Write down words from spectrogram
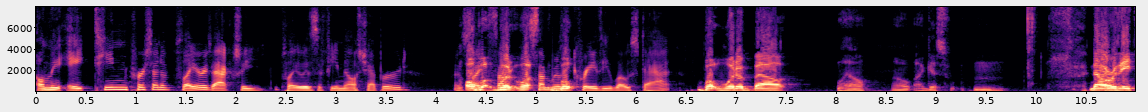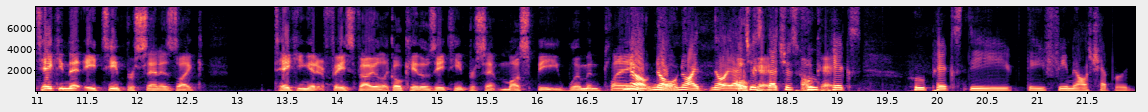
only 18% of players actually play as a female Shepard. It's Oh, like but- some, but what- some really but- crazy low stat. But what about? Well, no, I guess. Hmm. Now, are they taking that eighteen percent as like taking it at face value? Like, okay, those eighteen percent must be women playing. No, no, or- no, I no. That's just Okay, that's just who okay. picks who picks the the female Shepard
